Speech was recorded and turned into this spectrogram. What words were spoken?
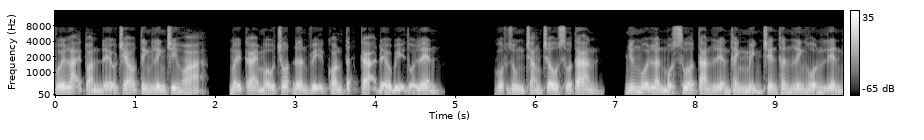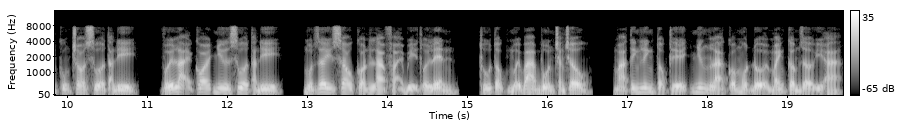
với lại toàn đều treo tinh linh chi hỏa, mấy cái mấu chốt đơn vị còn tất cả đều bị thổi lên. Gột dùng trắng châu xua tan, nhưng mỗi lần một xua tan liền thanh mình trên thân linh hồn liền cũng cho xua tán đi, với lại coi như xua tán đi, một giây sau còn là phải bị thổi lên, thú tộc mới ba bốn trắng châu, mà tinh linh tộc thế nhưng là có một đội mãnh cầm giờ ý a.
